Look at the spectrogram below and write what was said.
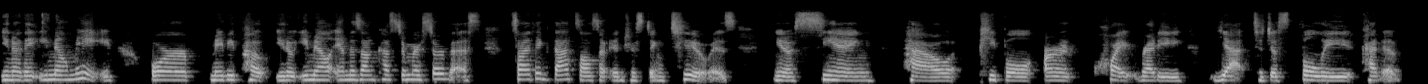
you know, they email me or maybe po- you know email Amazon customer service. So I think that's also interesting too is you know seeing how people aren't quite ready yet to just fully kind of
